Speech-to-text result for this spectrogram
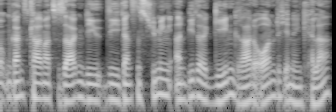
um ganz klar mal zu sagen, die, die ganzen Streaming-Anbieter gehen gerade ordentlich in den Keller.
